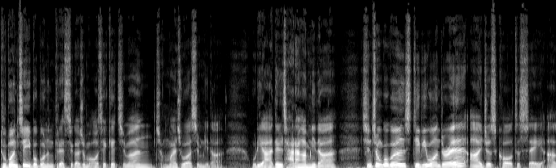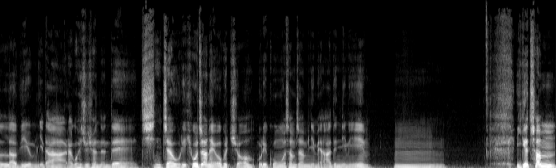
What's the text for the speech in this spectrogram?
두 번째 입어보는 드레스가 좀 어색했지만 정말 좋았습니다. 우리 아들 자랑합니다. 신청곡은 스티비 원더의 I Just Called to Say I Love You입니다. 라고 해주셨는데 진짜 우리 효자네요. 그쵸? 우리 0533님의 아드님이 음... 이게 참,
